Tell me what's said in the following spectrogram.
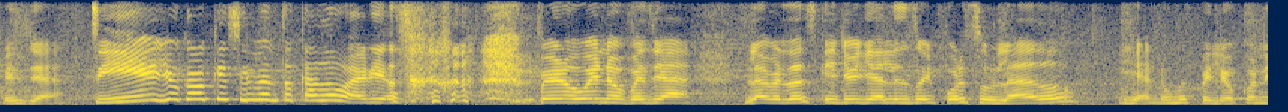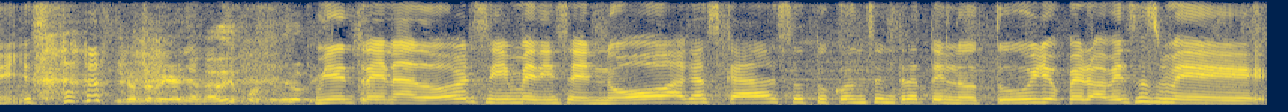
Pues ya. Sí, yo creo que sí me han tocado varios. pero bueno, pues ya, la verdad es que yo ya les doy por su lado y ya no me peleo con ellos. ¿Y no te regaña nadie? Porque Mi entrenador sí me dice, no hagas caso, tú concéntrate en lo tuyo, pero a veces me,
